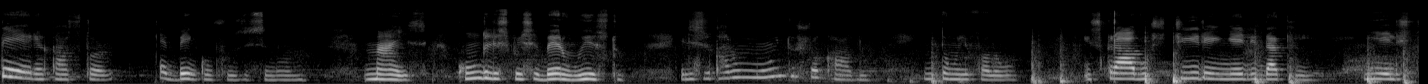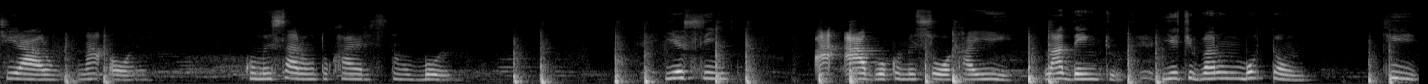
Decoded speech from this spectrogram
Pera castor. É bem confuso esse nome. Mas quando eles perceberam isto, eles ficaram muito chocados. Então ele falou: Escravos, tirem ele daqui. E eles tiraram na hora. Começaram a tocar esse tambor. E assim a água começou a cair lá dentro e ativaram um botão que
